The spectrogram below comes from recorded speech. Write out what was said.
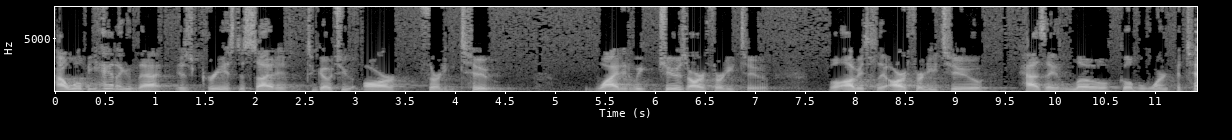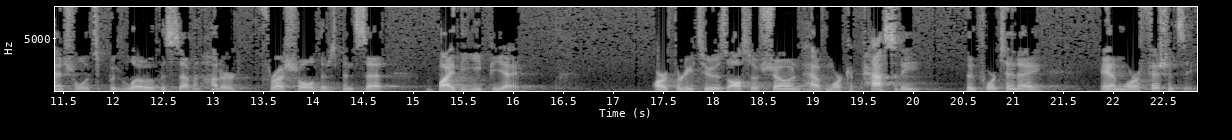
How we'll be handling that is Gree has decided to go to R32. Why did we choose R32? Well, obviously, R32 has a low global warming potential. It's below the 700 threshold that has been set by the EPA. R32 is also shown to have more capacity than 410A and more efficiency.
